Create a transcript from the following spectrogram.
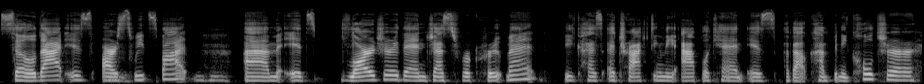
So that is our mm-hmm. sweet spot. Mm-hmm. Um, it's larger than just recruitment because attracting the applicant is about company culture,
